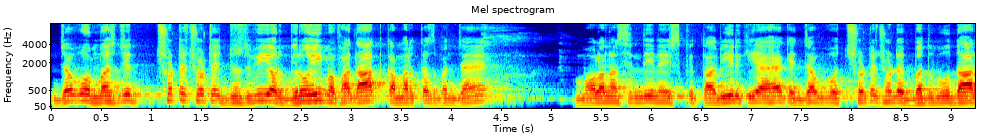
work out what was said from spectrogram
جب وہ مسجد چھوٹے چھوٹے جزوی اور گروہی مفادات کا مرکز بن جائیں مولانا سندھی نے اس کی تعبیر کیا ہے کہ جب وہ چھوٹے چھوٹے بدبودار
